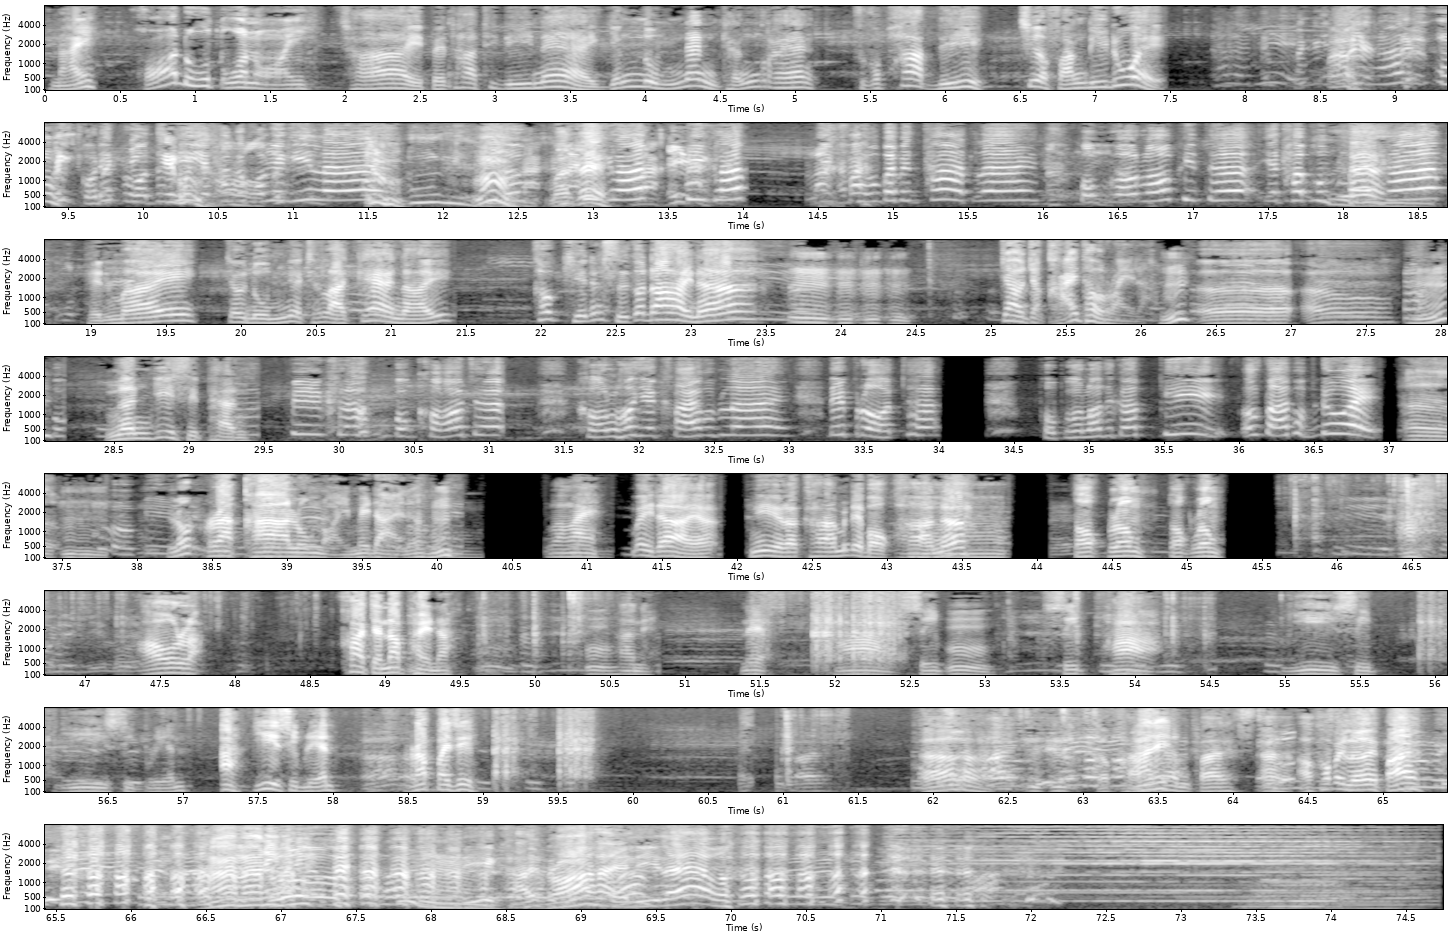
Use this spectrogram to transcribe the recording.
ไหน ขอดูตัวหน่อย ใช่เป็นทาสที่ดีแน่ ยังหนุ่มแน่นแข็งแรง สุขภาพดี เชื่อฟังดีด้วยขอได้โปรดเถอะพี่อย่าทำกับผมอย่างนี้เลยมาเต้พี่ครับพี่ครับ อย่าขายผมไปเป็นทาสเลย ผมขอร้องพี่เถอะอย่าทำผมเลยครับ เห็นไหมเจ้าหนุ่มเนี่ยฉลาดแค่ไหน เขาเขียนหนังสือก็ได้นะ อืมอืมอืมอืมเจ้าจะขายเท่าไหร่ล่ะหึเออเอาหึเงินยี่สิบแผ่น พี่ครับ ผมขอเถอะขอร้องอย่าขายผมเลย ได้โปรดเถอะ ผมขอร้องเถอะครับ พี่สงสารผมด้วยเอออืมลดราคาลงหน่อยไม่ได้เหรอหึว่าไงไม่ได้อะนี่ราคาไม่ได้บอกผ่านนะอ่า ตกลง ตกลงอเอาละข้าจะนับให้นะอันนี้เนี่ยห้าสิบสิบห้ายี่สิบยี่สิบเหรียญอะยี่สิบเหรียญรับไปสิอ่าเอาขายไปเอาเข้าไปเลยไป มามานี่มานี่ดีขายร้องดีแล้ว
